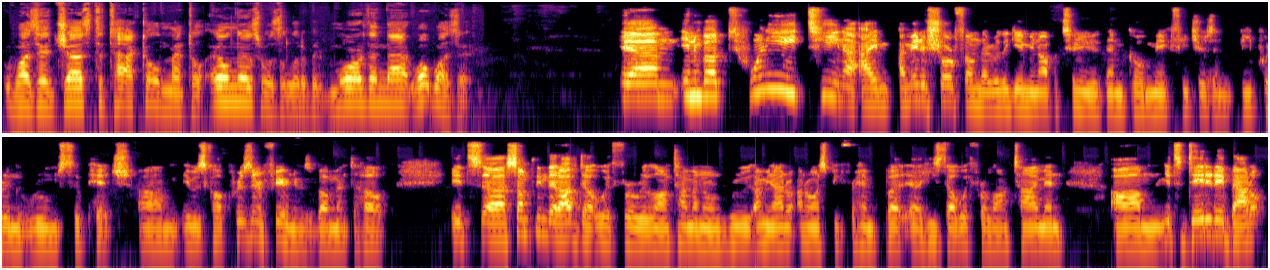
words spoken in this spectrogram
was it just to tackle mental illness? Was it a little bit more than that? What was it? Um, in about 2018, I, I made a short film that really gave me an opportunity to then go make features and be put in the rooms to pitch. Um, it was called Prisoner Fear, and it was about mental health. It's uh, something that I've dealt with for a really long time. I know, Ru- I mean, I don't, I don't want to speak for him, but uh, he's dealt with for a long time, and um, it's a day-to-day battle.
